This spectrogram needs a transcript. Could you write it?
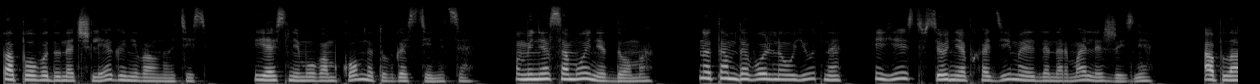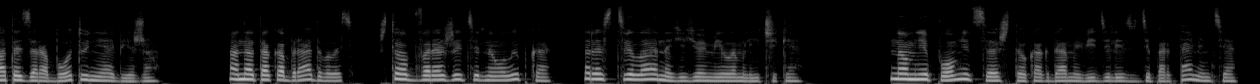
По поводу ночлега не волнуйтесь. Я сниму вам комнату в гостинице. У меня самой нет дома, но там довольно уютно и есть все необходимое для нормальной жизни. Оплатой за работу не обижу». Она так обрадовалась, что обворожительная улыбка расцвела на ее милом личике. Но мне помнится, что когда мы виделись в департаменте,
